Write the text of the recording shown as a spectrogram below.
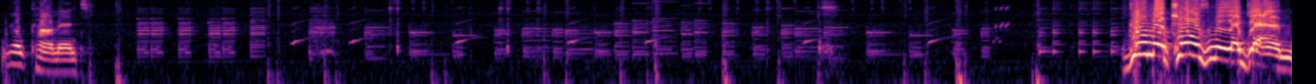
No comment. Goomba kills me again!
